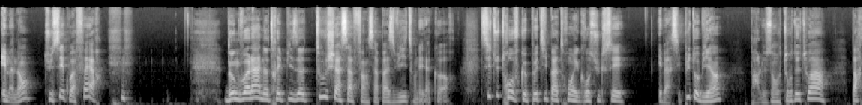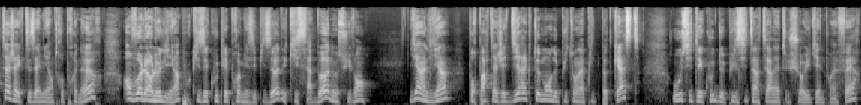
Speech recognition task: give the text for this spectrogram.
Et maintenant, tu sais quoi faire? Donc voilà, notre épisode touche à sa fin, ça passe vite, on est d'accord. Si tu trouves que Petit Patron est gros succès, eh ben c'est plutôt bien, parle-en autour de toi. Partage avec tes amis entrepreneurs, envoie-leur le lien pour qu'ils écoutent les premiers épisodes et qu'ils s'abonnent au suivant. Il y a un lien pour partager directement depuis ton appli de podcast, ou si tu écoutes depuis le site internet weekend.fr,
